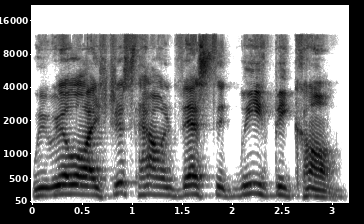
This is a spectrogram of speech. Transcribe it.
We realize just how invested we've become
